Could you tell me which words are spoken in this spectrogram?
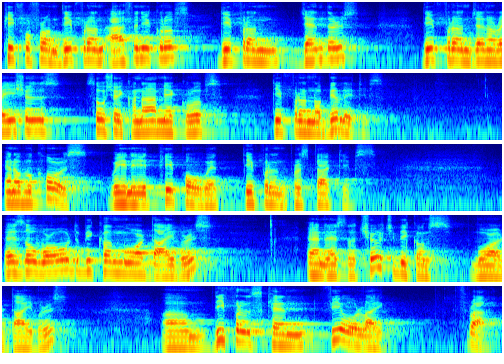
People from different ethnic groups, different genders, different generations, socioeconomic groups, different abilities. And of course, we need people with different perspectives. As the world becomes more diverse, and as the church becomes more diverse, um, difference can feel like threat.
